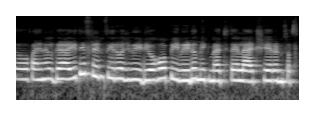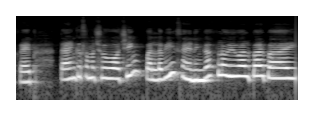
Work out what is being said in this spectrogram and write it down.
సో ఫైనల్గా ఇది ఫ్రెండ్స్ ఈరోజు వీడియో. హోప్ ఈ వీడియో మీకు నచ్చితే like share and subscribe. Thank you so much for watching. Pallavi signing off. Love you all. Bye bye.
